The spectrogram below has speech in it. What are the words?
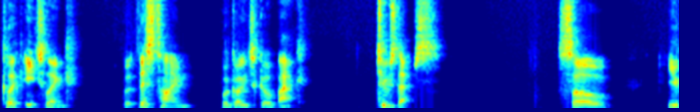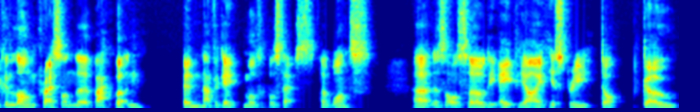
Click each link, but this time we're going to go back two steps. So you can long press on the back button and navigate multiple steps at once. Uh, there's also the API history.go,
